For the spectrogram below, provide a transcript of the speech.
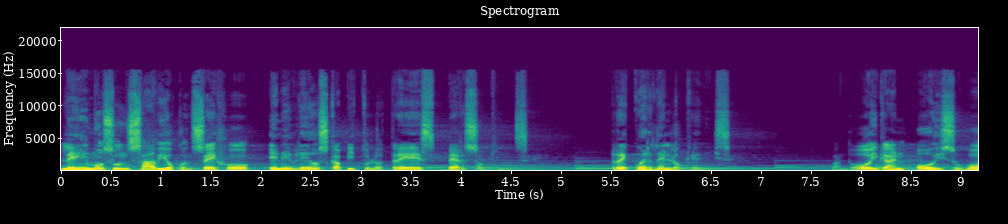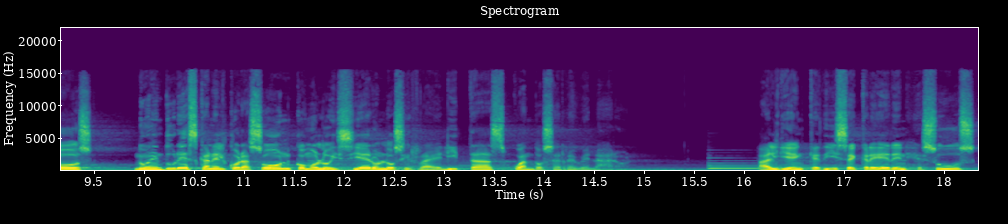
Leemos un sabio consejo en Hebreos capítulo 3, verso 15. Recuerden lo que dice. Cuando oigan hoy su voz, no endurezcan el corazón como lo hicieron los israelitas cuando se rebelaron. Alguien que dice creer en Jesús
